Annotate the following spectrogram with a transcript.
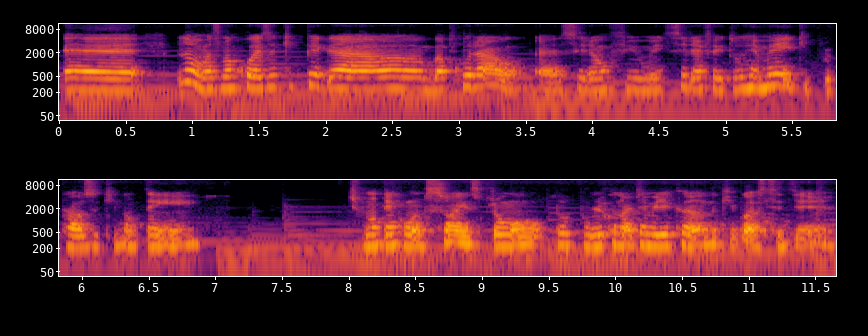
É, Não, mas uma coisa que pegar Bacurau é, seria um filme que seria feito um remake, por causa que não tem. Tipo, não tem condições para o público norte-americano que gosta de.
